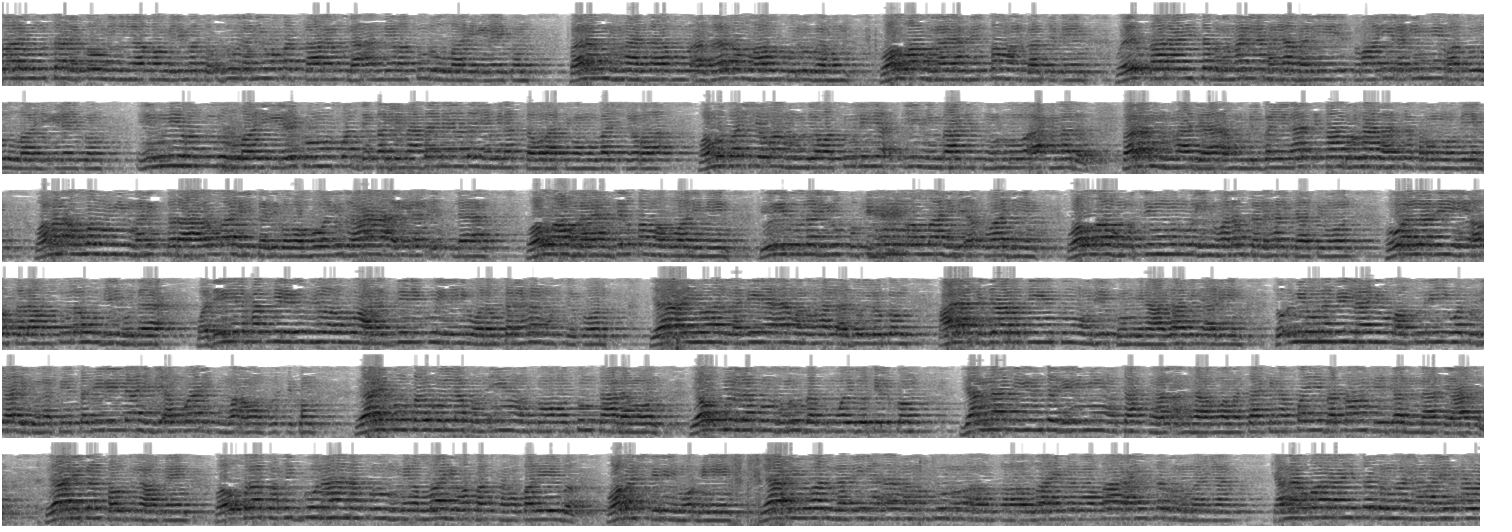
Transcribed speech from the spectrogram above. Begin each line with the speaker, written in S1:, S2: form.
S1: قال موسى لقومه يا قوم لم تؤذونني وقد تعلمون أني رسول الله إليكم فلما زاغوا أزاغ الله قلوبهم والله لا يهدي القوم الفاسقين وإذ قال عيسى بن مريم يا بني إسرائيل إني رسول الله إليكم إني رسول الله إليكم مصدقا لما بين يدي من التوراة ومبشرا ومبشرا برسول يأتي من بعد اسمه أحمد فلما جاءهم بالبينات قالوا هذا سفر مبين ومن أظلم ممن افترى على الله الكذب وهو يدعى إلى الإسلام والله لا يهدي القوم الظالمين يريدون ليقسموا نور الله بأفواههم والله مسلم نوره ولو كره الكافرون هو الذي أرسل رسوله بالهدى ودين الحق ليظهره على الدين كله ولو كره المشركون يا أيها الذين آمنوا هل أدلكم على تجارة تنجيكم من عذاب أليم تؤمنون بالله ورسوله وتجاهدون في سبيل الله بأموالكم وأنفسكم ذلك صير لكم إن كنتم تعلمون يغفر لكم ذنوبكم ويجتلكم جنات تجري من تحتها الأنهار ومساكن طيبة في جنات عدل ذلك الفوز العظيم وأخرى تحبونها نصر من الله وفتح قريب وبشر المؤمنين يا أيها الذين آمنوا گن پیب و شری میار پار سگن میاں پڑ س گنگ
